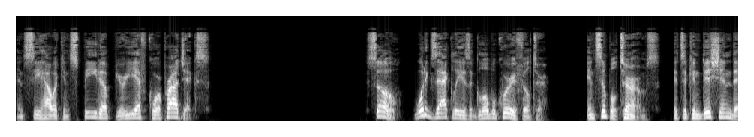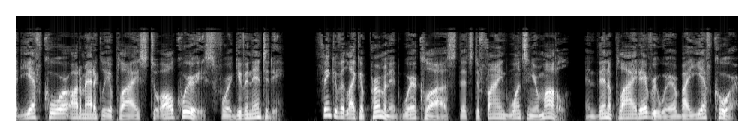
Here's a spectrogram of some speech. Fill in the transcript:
and see how it can speed up your EF Core projects. So, what exactly is a global query filter? In simple terms, it's a condition that EF Core automatically applies to all queries for a given entity. Think of it like a permanent where clause that's defined once in your model and then applied everywhere by EF Core.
